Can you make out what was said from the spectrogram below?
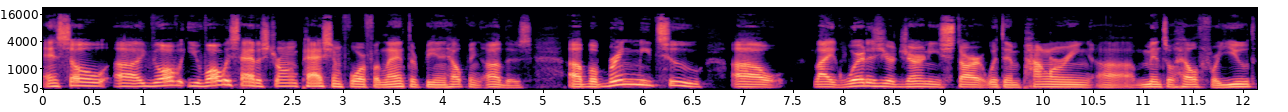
And so uh, you've, always, you've always had a strong passion for philanthropy and helping others. Uh, but bring me to uh, like where does your journey start with empowering uh, mental health for youth,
